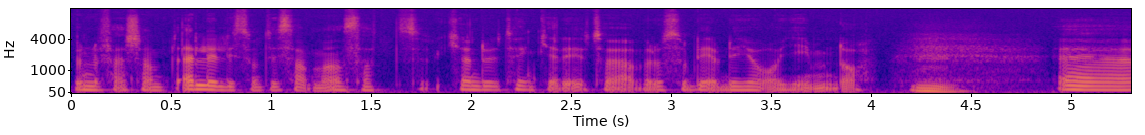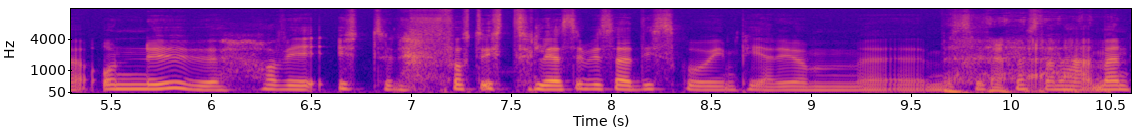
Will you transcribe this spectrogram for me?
ungefär samt, eller liksom tillsammans att kan du tänka dig att ta över och så blev det jag och Jim då. Mm. Eh, och nu har vi ytterligare, fått ytterligare, så det blir så här disco imperium eh, musik nästan här. Men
